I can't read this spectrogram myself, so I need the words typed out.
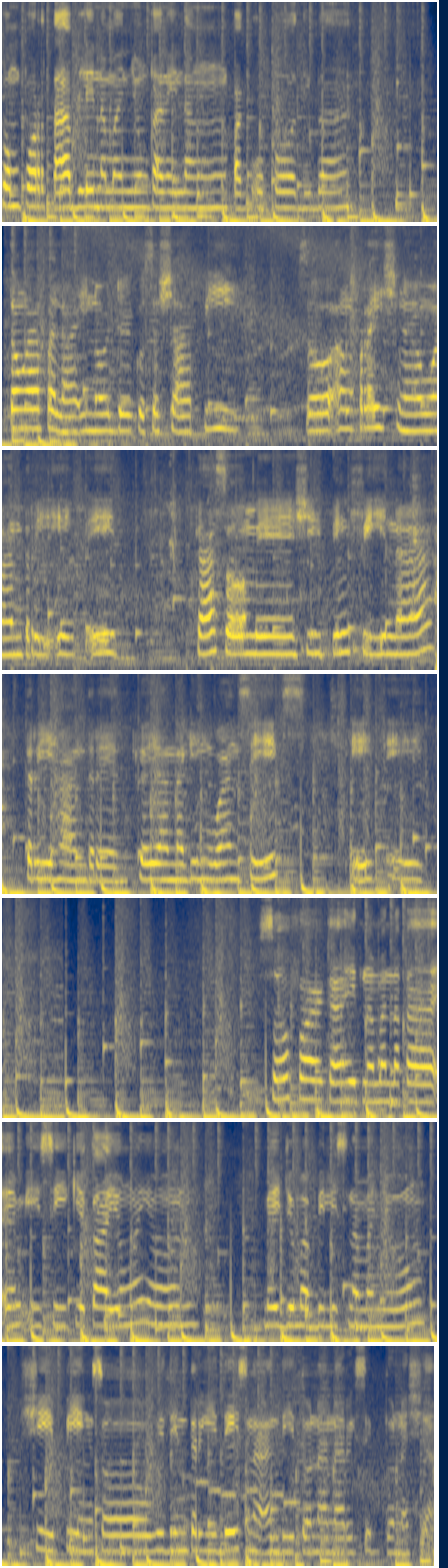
komportable naman yung kanilang pag-upo, di ba? Ito nga pala, in-order ko sa Shopee. So, ang price niya, 1388. Kaso, may shipping fee na 300. Kaya, naging 1688. So far, kahit naman naka-MECQ tayo ngayon, medyo mabilis naman yung shipping. So, within 3 days na andito na na-receive ko na siya.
